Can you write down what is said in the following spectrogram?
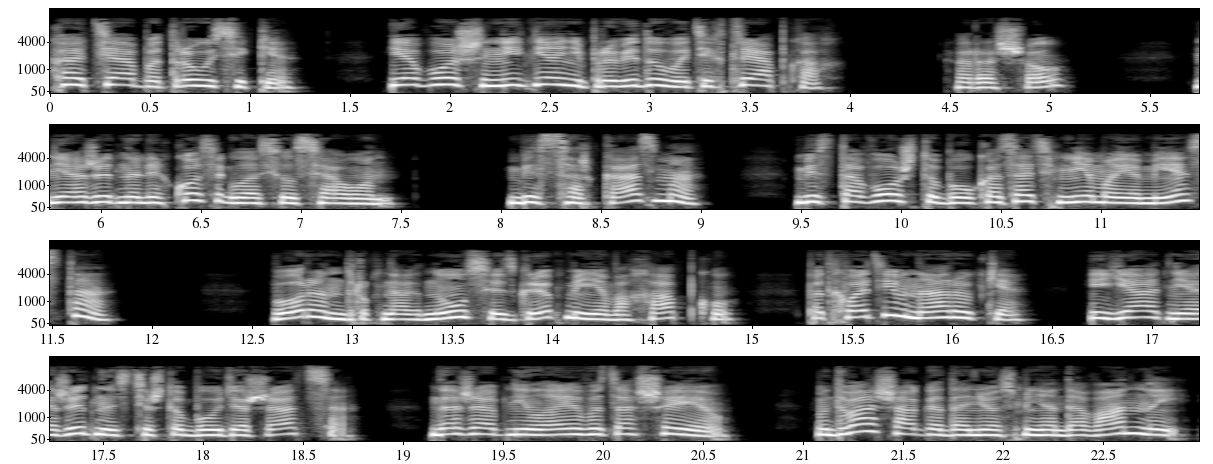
Хотя бы трусики. Я больше ни дня не проведу в этих тряпках». «Хорошо». Неожиданно легко согласился он. «Без сарказма? Без того, чтобы указать мне мое место?» Ворон вдруг нагнулся и сгреб меня в охапку, подхватив на руки, и я от неожиданности, чтобы удержаться, даже обняла его за шею. В два шага донес меня до ванной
